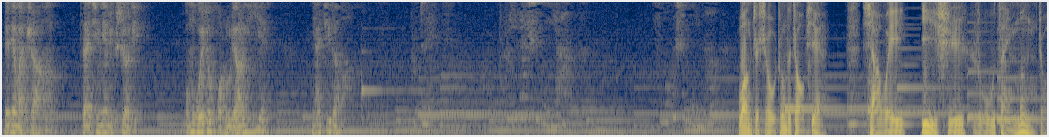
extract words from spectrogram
那天晚上，在青年旅社里，我们围着火炉聊了一夜，你还记得吗？不对，不应该是你呀、怎么会是你呢？望着手中的照片，夏薇一时如在梦中。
